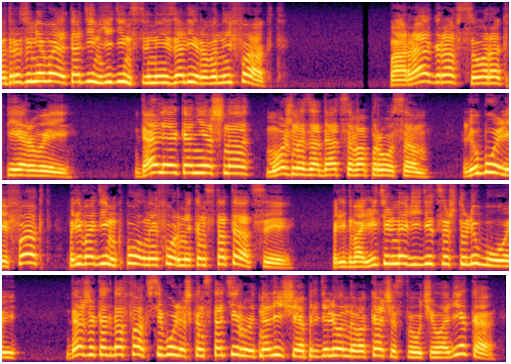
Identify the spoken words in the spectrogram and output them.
подразумевает один единственный изолированный факт. Параграф 41. Далее, конечно, можно задаться вопросом, любой ли факт приводим к полной форме констатации? Предварительно видится, что любой. Даже когда факт всего лишь констатирует наличие определенного качества у человека –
